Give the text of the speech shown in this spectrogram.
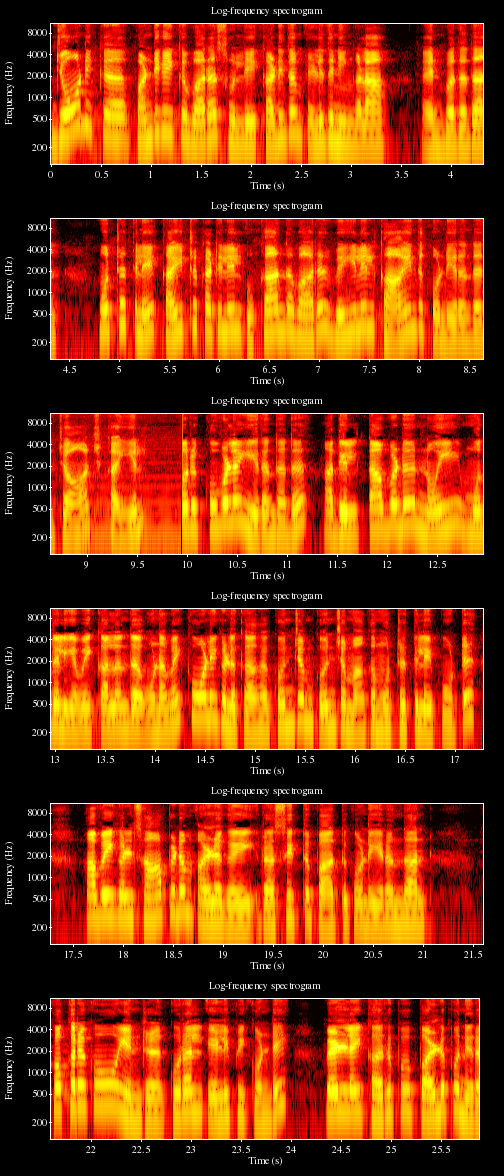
ஜோனிக்கு பண்டிகைக்கு வர சொல்லி கடிதம் எழுதினீங்களா? என்பதுதான். முற்றத்திலே கயிற்றுக்கட்டிலில் உட்கார்ந்தவாறு வெயிலில் காய்ந்து கொண்டிருந்த ஜார்ஜ் கையில் ஒரு குவளை இருந்தது. அதில் தவிடு நொய் முதலியவை கலந்த உணவை கோழிகளுக்காக கொஞ்சம் கொஞ்சமாக முற்றத்திலே போட்டு அவைகள் சாப்பிடும் அழகை ரசித்து பார்த்து கொண்டு இருந்தான் கொக்கரகோ என்ற குரல் எழுப்பிக் கொண்டே வெள்ளை கருப்பு பழுப்பு நிற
